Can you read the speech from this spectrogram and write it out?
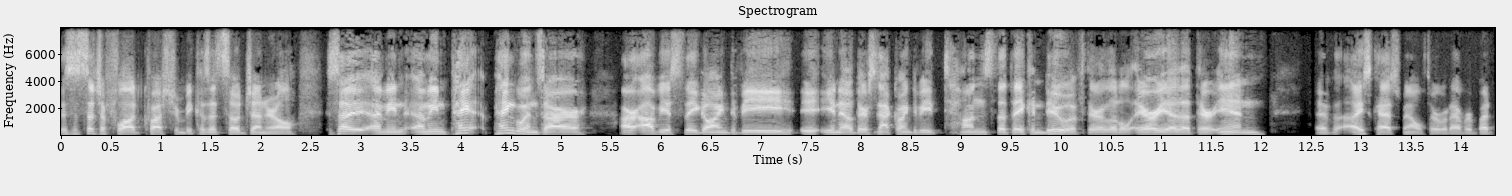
this is such a flawed question because it's so general. So I mean, I mean, pe- penguins are are obviously going to be, you know, there's not going to be tons that they can do if their little area that they're in, if ice caps melt or whatever. But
